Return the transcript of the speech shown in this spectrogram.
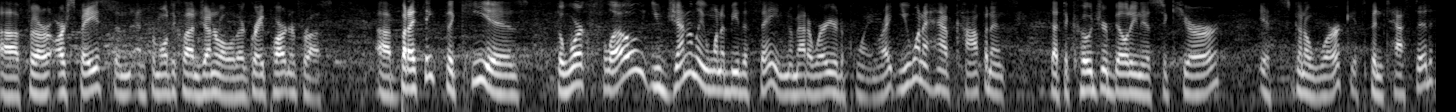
uh, for our space and, and for multi-cloud in general. They're a great partner for us. Uh, but I think the key is the workflow, you generally want to be the same no matter where you're deploying, right? You want to have confidence that the code you're building is secure, it's going to work, it's been tested,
